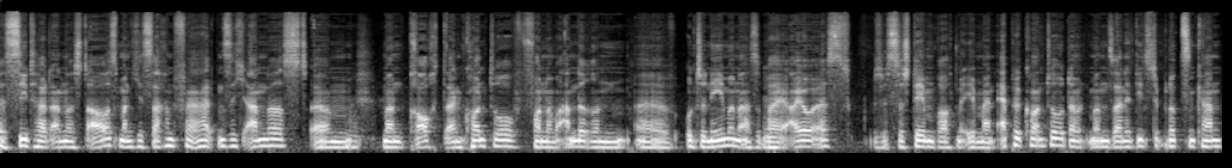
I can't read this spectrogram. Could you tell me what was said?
Es sieht halt anders aus, manche Sachen verhalten sich anders. Ähm, Man braucht ein Konto von einem anderen äh, Unternehmen, also bei iOS-Systemen braucht man eben ein Apple-Konto, damit man seine Dienste benutzen kann.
